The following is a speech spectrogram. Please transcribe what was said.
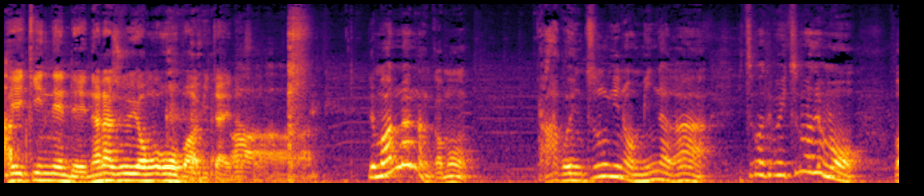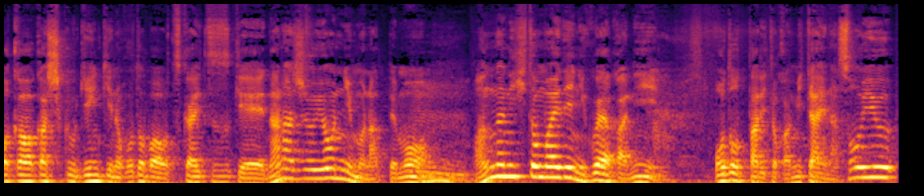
ら平均年齢74オーバーみたいな。さでもあんなんなんかもあこれ紬のみんながいつまでもいつまでも若々しく元気な言葉を使い続け74にもなっても、あんなに人前でにこやかに踊ったりとかみたいなそういう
